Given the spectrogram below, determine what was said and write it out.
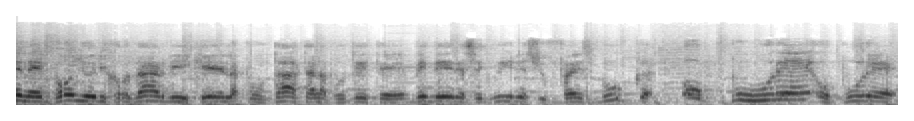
Bene, voglio ricordarvi che la puntata la potete vedere, seguire su Facebook oppure, oppure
